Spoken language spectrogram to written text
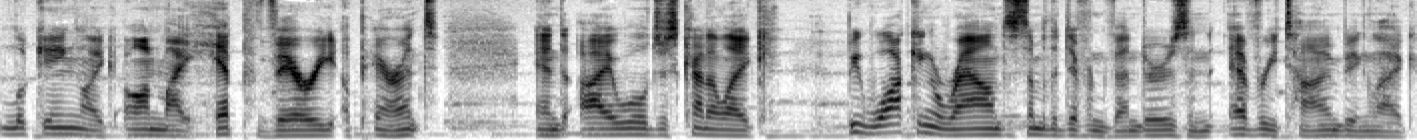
looking, like on my hip, very apparent, and I will just kind of like be walking around to some of the different vendors and every time being like,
